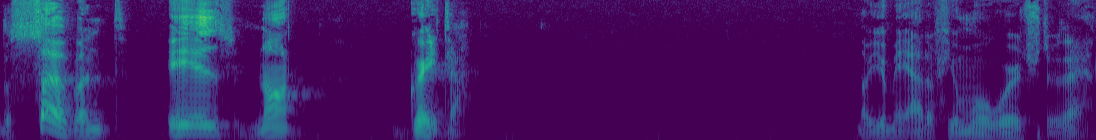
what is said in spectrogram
The servant is not greater. Now, you may add a few more words to that.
